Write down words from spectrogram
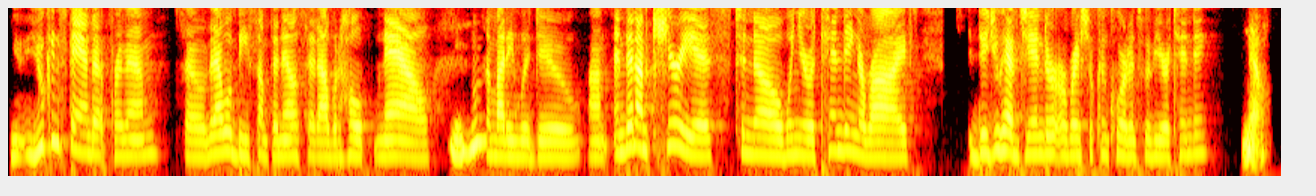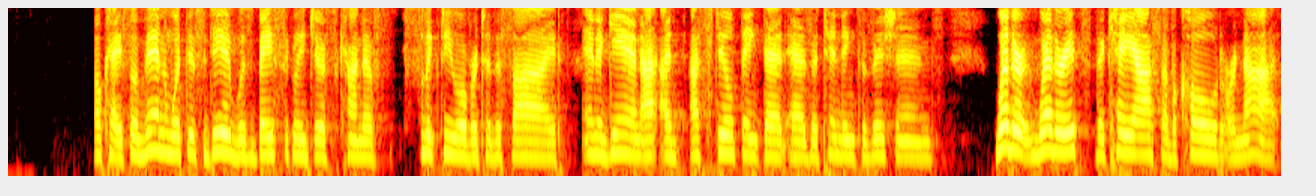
you, you can stand up for them so that would be something else that i would hope now mm-hmm. somebody would do um, and then i'm curious to know when your attending arrived did you have gender or racial concordance with your attending no Okay, so then what this did was basically just kind of flicked you over to the side. And again, I, I, I, still think that as attending physicians, whether whether it's the chaos of a code or not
